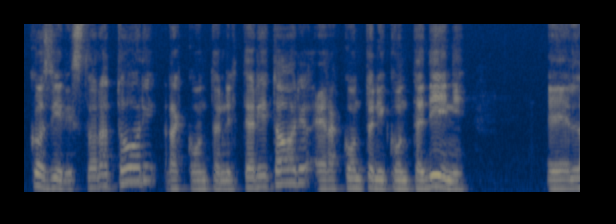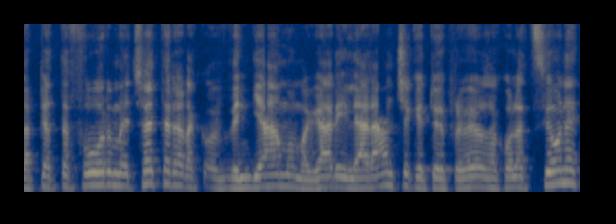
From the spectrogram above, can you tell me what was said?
così i ristoratori raccontano il territorio e raccontano i contadini, eh, la piattaforma, eccetera, vendiamo magari le arance che tu hai preso a colazione,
